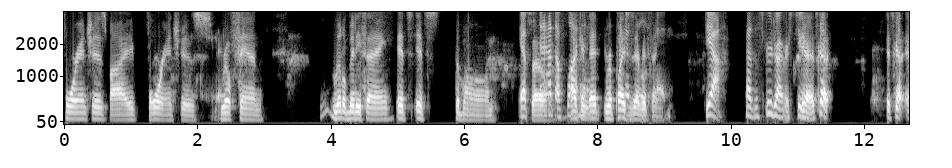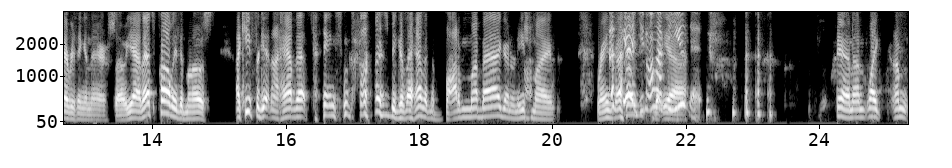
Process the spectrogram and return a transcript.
four inches by four inches, real thin, little bitty thing. It's, it's the bomb. Yep. So it has a I flat can, head. it replaces everything. head. Yeah. Has the screwdrivers too. Yeah, it's got it's got everything in there. So yeah, that's probably the most. I keep forgetting I have that thing sometimes because I have it in the bottom of my bag underneath my range That's bag. good. You don't But have to yeah, use it. Yeah, and I'm like I'm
